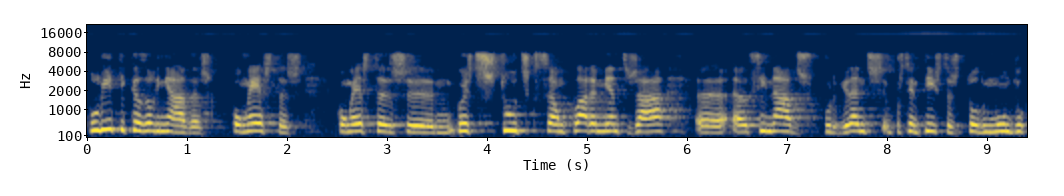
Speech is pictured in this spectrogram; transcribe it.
políticas alinhadas com estas com, estas, com estes estudos que são claramente já assinados por grandes por cientistas de todo o mundo,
